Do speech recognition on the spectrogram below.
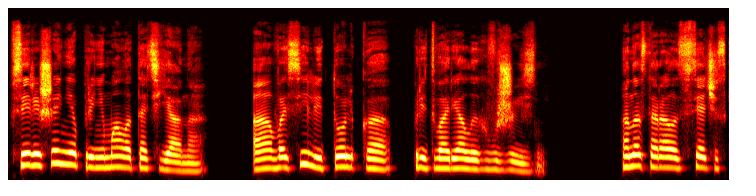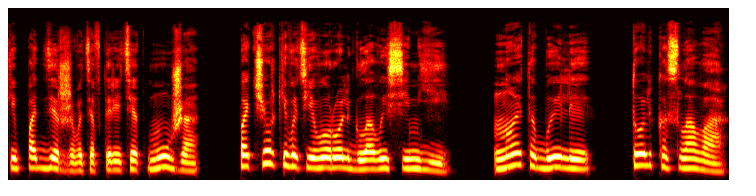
Все решения принимала Татьяна, а Василий только притворял их в жизнь. Она старалась всячески поддерживать авторитет мужа, подчеркивать его роль главы семьи, но это были только слова.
